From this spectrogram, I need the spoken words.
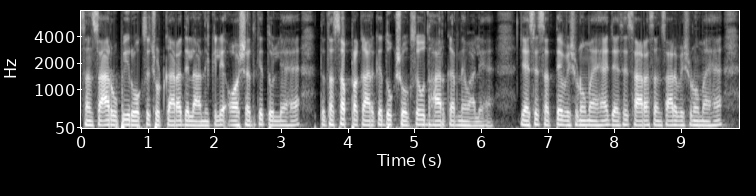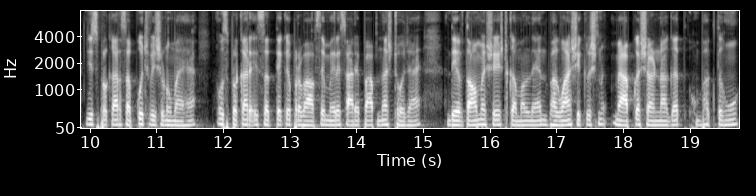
संसार रूपी रोग से छुटकारा दिलाने के लिए औषध के तुल्य है तथा सब प्रकार के दुख शोक से उद्धार करने वाले हैं। जैसे सत्य विष्णुमय है, जैसे सारा संसार विष्णुमय है, जिस प्रकार सब कुछ विष्णुमय है, उस प्रकार इस सत्य के प्रभाव से मेरे सारे पाप नष्ट हो जाएँ। देवताओं में श्रेष्ठ कमल नयन, भगवान श्री कृष्ण, मैं आपका शरणागत भक्त हूँ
